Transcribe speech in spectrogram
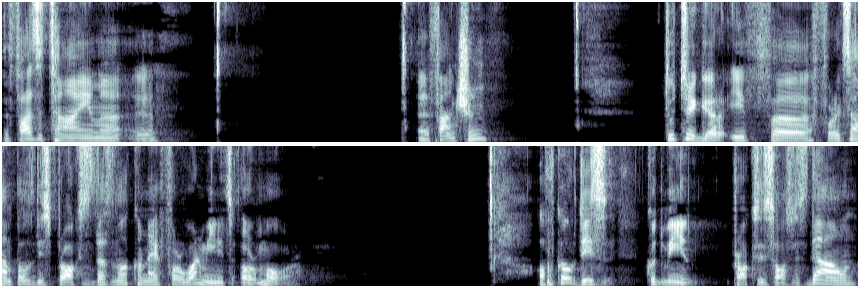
the fuzzytime uh, uh, function to trigger if, uh, for example, this proxy does not connect for one minute or more. Of course, this could mean proxy source is down,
